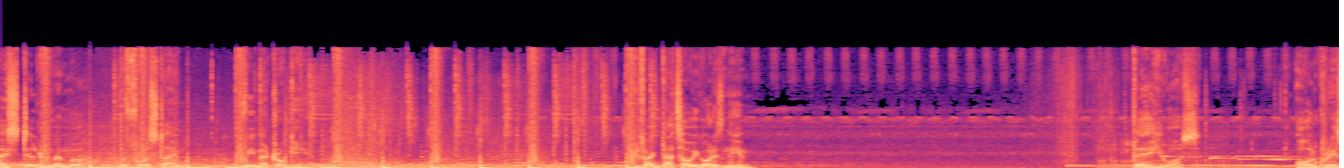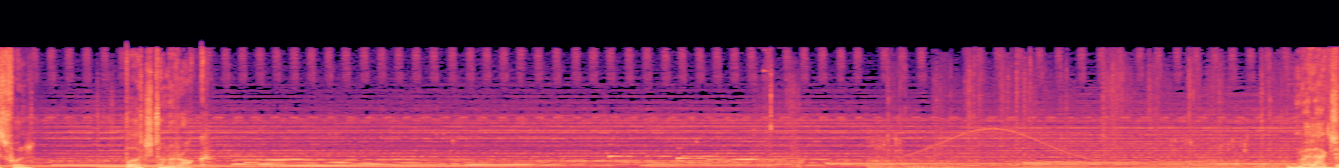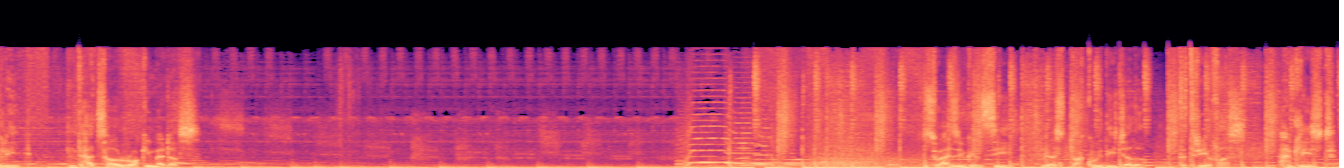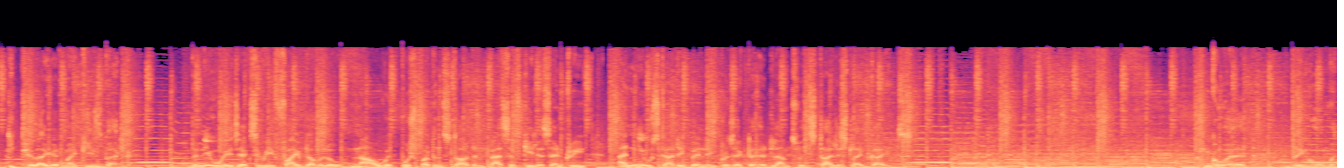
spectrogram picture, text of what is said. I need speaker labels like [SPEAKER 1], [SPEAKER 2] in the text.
[SPEAKER 1] I still remember the first time we met Rocky. In fact, that's how he got his name. There he was, all graceful, perched on a rock. Well, actually, that's how Rocky met us. So as you can see, we are stuck with each other, the three of us. At least, till I get my keys back. The new age XUV 500, now with push button start and passive keyless entry, and new static bending projector headlamps with stylish light guides. Go ahead, bring home.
